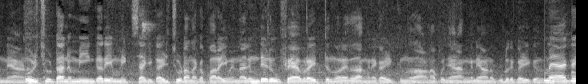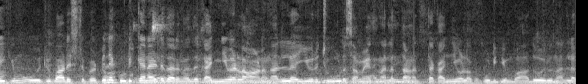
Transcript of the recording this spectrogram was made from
തന്നെയാണ്. ഒഴിച്ചൂട്ടാനും മീൻകറിയും മിക്സ് ആക്കി കഴിച്ചുകൂടാന്നൊക്കെ പറയും. എന്നാലും എന്റെ ഒരു ഫേവറേറ്റ് എന്ന് പറയുന്നത് അങ്ങനെ കഴിക്കുന്നതാണ്. അപ്പോൾ ഞാൻ അങ്ങനെയാണ് കൂടുതൽ കഴിക്കുന്നത്. മാഗയ്ക്കും ഒരുപാട് ഇഷ്ടപ്പെട്ടു. പിന്നെ കുടിക്കാനായിട്ട് തരുന്നത് കഞ്ഞിവെള്ളമാണ്. നല്ല ഈ ഒരു ചൂട് സമയത്ത് നല്ല തണുത്ത കഞ്ഞിവെള്ളമൊക്കെ കുടിക്കുമ്പോൾ അതും ഒരു നല്ല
